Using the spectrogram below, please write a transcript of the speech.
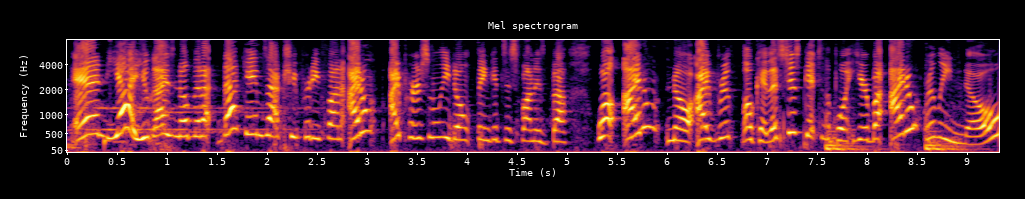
And yeah you guys know that that game's actually pretty fun. I don't i personally don't think it's as fun as ba- well i don't know i re- okay let's just get to the point here but i don't really know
